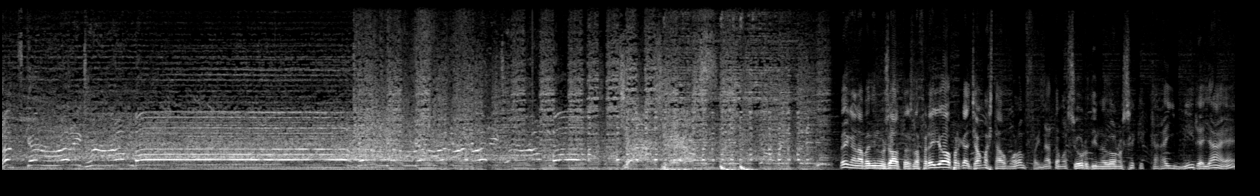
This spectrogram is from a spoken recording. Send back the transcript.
let's get ready to rumble! Vinga, anava a dir nosaltres. La faré jo perquè el Jaume estava molt enfeinat amb el seu ordinador. No sé què carai mira allà, eh?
